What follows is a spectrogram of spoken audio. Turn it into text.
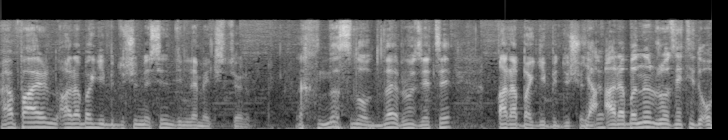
Ben Fahir'in araba gibi düşünmesini dinlemek istiyorum. Nasıl oldu da rozeti araba gibi düşündü? Ya arabanın rozeti de o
